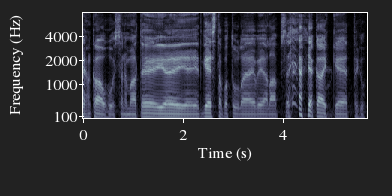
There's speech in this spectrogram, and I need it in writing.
ihan kauhuissa, niin mä että ei, ei, ei, että Gestapo tulee ja vie lapsen ja kaikkea, että kun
